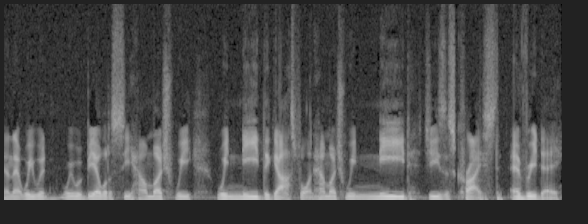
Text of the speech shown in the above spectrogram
and that we would we would be able to see how much we we need the gospel and how much we need Jesus Christ every day.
